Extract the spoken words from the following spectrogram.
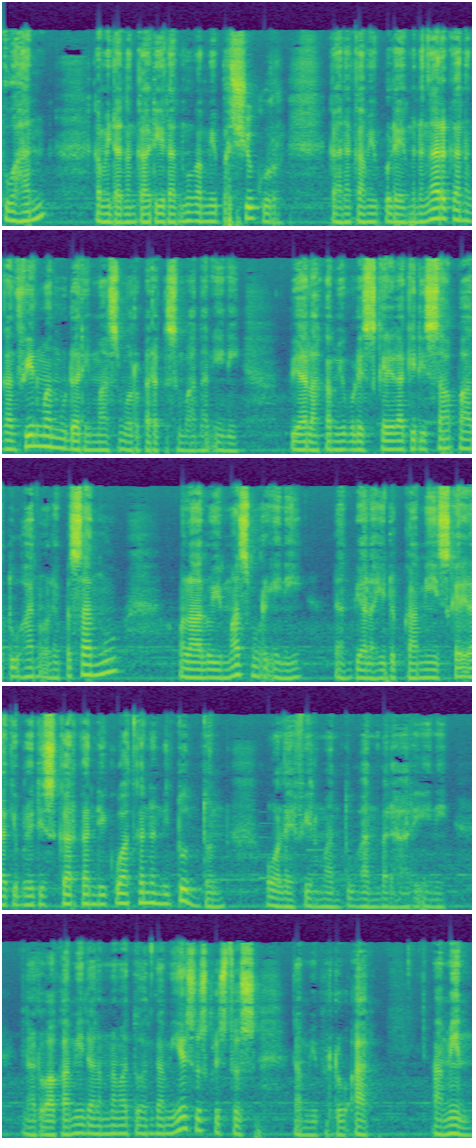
Tuhan, kami datang ke hadiratmu, kami bersyukur karena kami boleh mendengarkan akan firmanmu dari Mazmur pada kesempatan ini. Biarlah kami boleh sekali lagi disapa Tuhan oleh pesanmu melalui Mazmur ini dan biarlah hidup kami sekali lagi boleh disegarkan, dikuatkan dan dituntun oleh firman Tuhan pada hari ini. Inilah doa kami dalam nama Tuhan kami Yesus Kristus. Kami berdoa. Amin.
